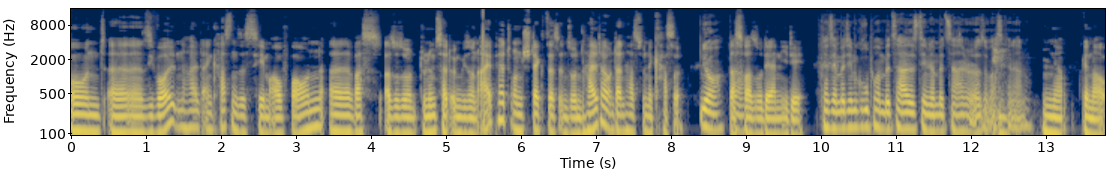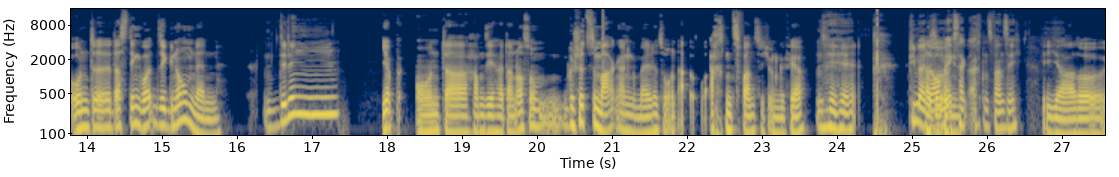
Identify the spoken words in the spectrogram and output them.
Und äh, sie wollten halt ein Kassensystem aufbauen, äh, was, also so, du nimmst halt irgendwie so ein iPad und steckst das in so einen Halter und dann hast du eine Kasse. Ja. Das ja. war so deren Idee. Kannst ja mit dem Groupon-Bezahlsystem dann bezahlen oder sowas, keine Ahnung. Ja, genau. Und äh, das Ding wollten sie Gnome nennen. Diding. Yep. Und da haben sie halt dann auch so geschützte Marken angemeldet, so 28 ungefähr. Pi mal Also Daumen, im- exakt 28. Ja, so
